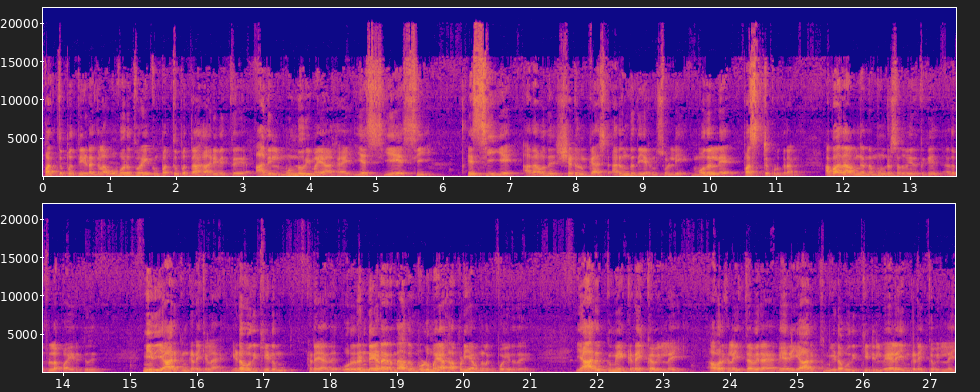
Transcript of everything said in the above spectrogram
பத்து பத்து இடங்களை ஒவ்வொரு துறைக்கும் பத்து பத்தாக அறிவித்து அதில் முன்னுரிமையாக எஸ்ஏசி எஸ்சிஏ அதாவது ஷெடியூல் காஸ்ட் அருந்ததியர்னு சொல்லி முதல்ல ஃபஸ்ட்டு கொடுக்குறாங்க. அப்போ அது அவங்க அந்த மூன்று சதவீதத்துக்கு அது ஃபில்லப் ஆகிருக்குது மீதி யாருக்கும் கிடைக்கல. இடஒதுக்கீடும் கிடையாது. ஒரு ரெண்டு இடம் இருந்தால் அது முழுமையாக அப்படியே அவங்களுக்கு போயிடுது யாருக்குமே கிடைக்கவில்லை. அவர்களை தவிர வேறு யாருக்கும் இடஒதுக்கீட்டில் வேலையும் கிடைக்கவில்லை.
